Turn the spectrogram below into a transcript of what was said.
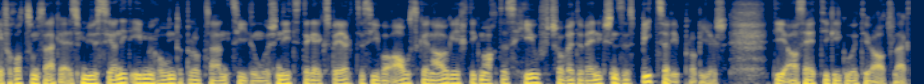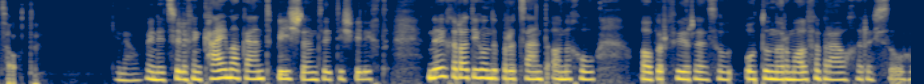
Einfach auch zum sagen, es muss ja nicht immer 100% sein. Du musst nicht der Experte sein, der alles genau richtig macht. Das hilft schon, wenn du wenigstens ein bisschen probierst, die an gute Ratschläge zu halten. Genau. Wenn du jetzt vielleicht ein Keimagent bist, dann solltest du vielleicht näher an die 100% ankommen. Aber für so Otto-Normalverbraucher ist so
